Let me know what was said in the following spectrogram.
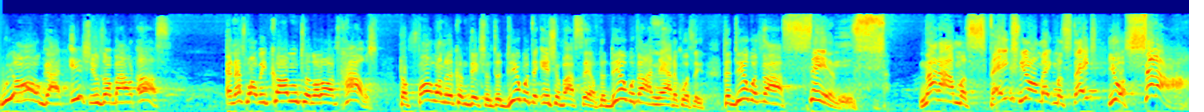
We all got issues about us. And that's why we come to the Lord's house to fall under the conviction, to deal with the issue of ourselves, to deal with our inadequacies, to deal with our sins, not our mistakes. You don't make mistakes, you're a sinner.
